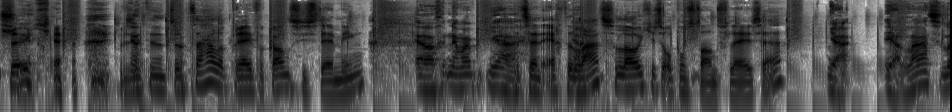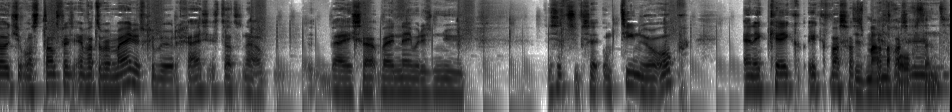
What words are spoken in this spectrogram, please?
We zitten in een totale pre-vakantiestemming. Nou maar ja. Het zijn echt de Ja. laatste loodjes op ons tandvlees, hè? Ja, ja, laatste loodje op ons tandvlees. En wat er bij mij dus gebeurde, Gijs, is dat, nou, wij, wij nemen dus nu, dus het om tien uur op. En ik keek, ik was... Het is maandagochtend. een-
